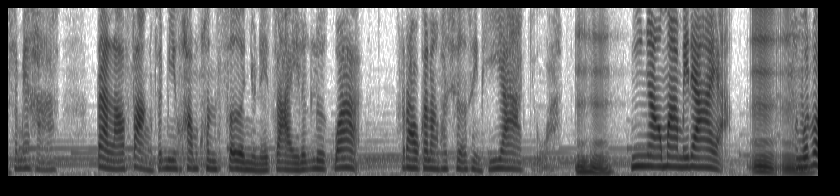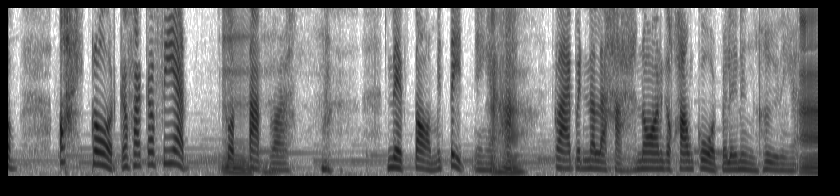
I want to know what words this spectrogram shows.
ใช่ไหมคะ แต่ละฝั่งจะมีความ concern อยู่ในใจลึกๆว่า เรากำลังเผชิญสิ่งที่ยากอยู่อะอืมงี่เง่ามากไม่ได้อะอืมสมมติแบบโอ๊ยโกรธกระฟัดกระเฟียด กดอืมตัดว่ะ เน็ตต่อไม่ติดอย่างเงี้ยอ่าค่ะฮะ กลายเป็นนั่นแหละค่ะ นอนกับความโกรธไปเลยหนึ่งคืนอย่างเงี้ยอ่า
